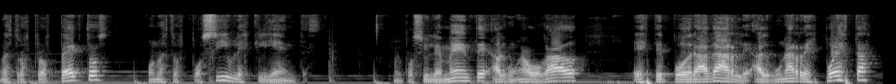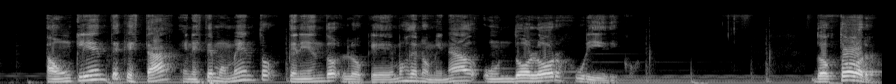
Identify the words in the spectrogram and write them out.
nuestros prospectos o nuestros posibles clientes. Muy posiblemente algún abogado este, podrá darle alguna respuesta a un cliente que está en este momento teniendo lo que hemos denominado un dolor jurídico. Doctor,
